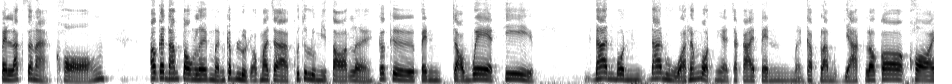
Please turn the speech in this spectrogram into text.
เป็นลักษณะของเอากันตามตรงเลยเหมือนกับหลุดออกมาจากคุตลูมิตอสเลย ก็คือเป็นจอมเวทที่ด้านบนด้านหัวทั้งหมดเนี่ยจะกลายเป็นเหมือนกับปลาหมึกยักษ์ แล้วก็คอย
